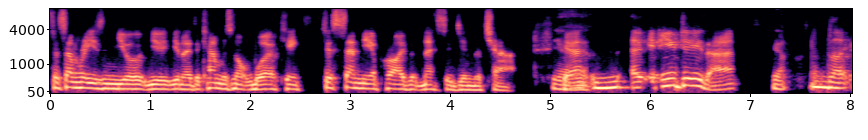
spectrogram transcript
for some reason you're, you, you know, the camera's not working, just send me a private message in the chat. Yeah. yeah? If you do that, yeah. Like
